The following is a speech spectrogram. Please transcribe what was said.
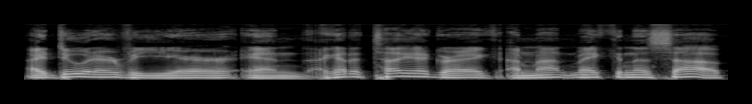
I do it every year. And I got to tell you, Greg, I'm not making this up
